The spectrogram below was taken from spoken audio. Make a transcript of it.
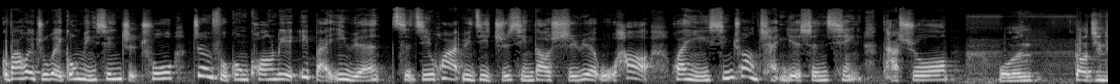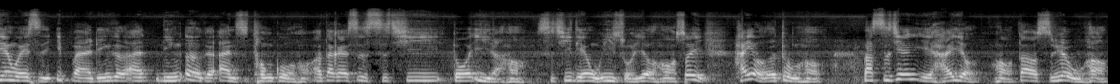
国发会主委龚明鑫指出，政府共框列一百亿元，此计划预计执行到十月五号，欢迎新创产业申请。他说：“我们到今天为止，一百零个案零二个案子通过哈啊，大概是十七多亿了哈，十七点五亿左右哈，所以还有额度哈，那时间也还有哈，到十月五号，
